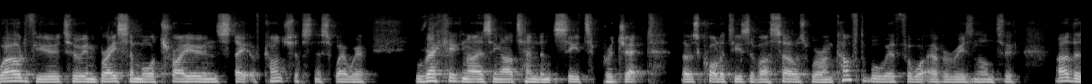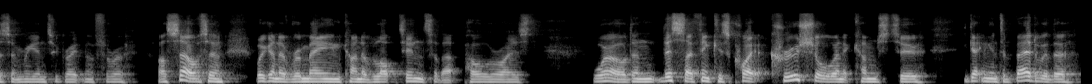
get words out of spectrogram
worldview to embrace a more triune state of consciousness where we're recognizing our tendency to project those qualities of ourselves we're uncomfortable with for whatever reason onto others and reintegrate them for uh, ourselves. And we're going to remain kind of locked into that polarized world. And this i think is quite crucial when it comes to getting into bed with a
